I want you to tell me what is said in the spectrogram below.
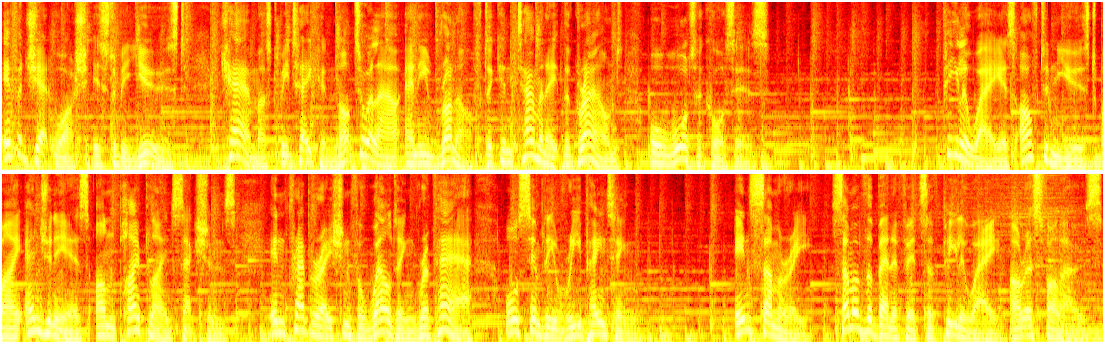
If a jet wash is to be used, care must be taken not to allow any runoff to contaminate the ground or watercourses. Peel away is often used by engineers on pipeline sections in preparation for welding, repair or simply repainting. In summary, some of the benefits of peel away are as follows.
